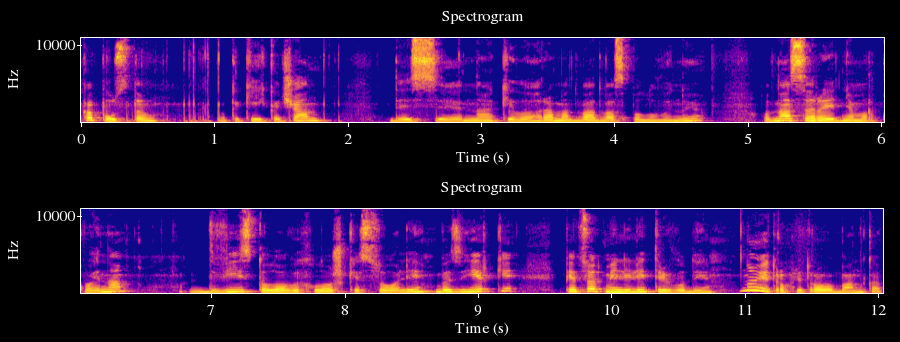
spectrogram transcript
капуста, отакий качан, десь е, на кілограма 2-2,5. Одна середня морквина, 2 столових ложки солі без гірки, 500 мл води. Ну і 3-літрова банка.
